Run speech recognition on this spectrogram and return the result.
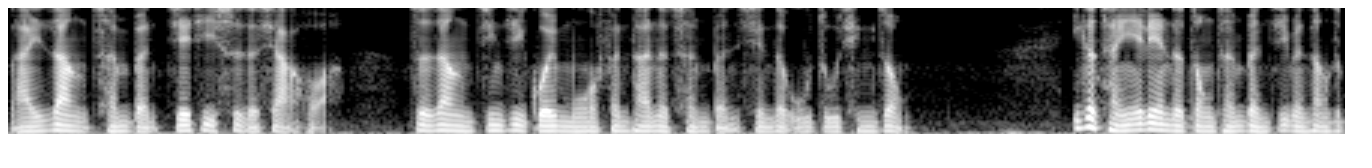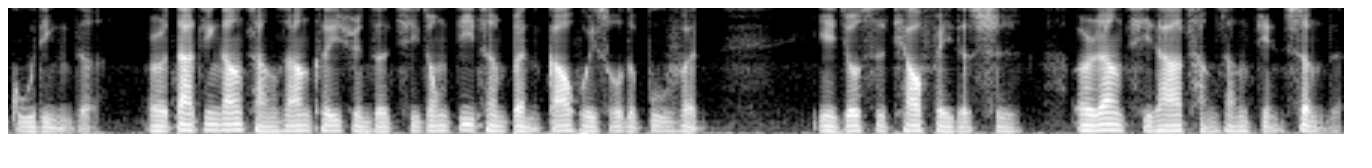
来让成本阶梯式的下滑，这让经济规模分摊的成本显得无足轻重。一个产业链的总成本基本上是固定的，而大金刚厂商可以选择其中低成本高回收的部分，也就是挑肥的吃。而让其他厂商减剩的，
